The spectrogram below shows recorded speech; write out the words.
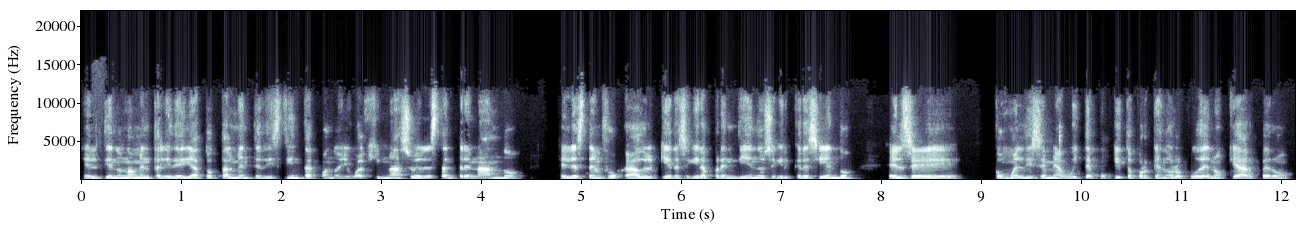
Él tiene una mentalidad ya totalmente distinta cuando llegó al gimnasio, él está entrenando, él está enfocado, él quiere seguir aprendiendo, seguir creciendo. Él se, como él dice, me agüité poquito porque no lo pude noquear, pero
